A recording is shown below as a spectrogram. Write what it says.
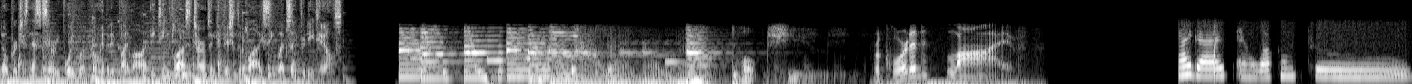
No purchase necessary. Void where prohibited by law. 18 plus terms and conditions apply. See website for details. Talk shoes. Recorded live. Hi, guys, and welcome to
